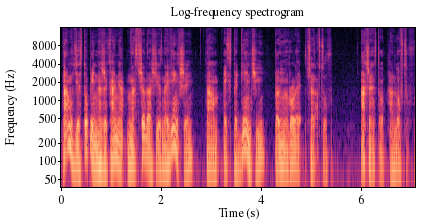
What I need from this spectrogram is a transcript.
tam gdzie stopień narzekania na sprzedaż jest największy, tam ekspedienci pełnią rolę sprzedawców, a często handlowców.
